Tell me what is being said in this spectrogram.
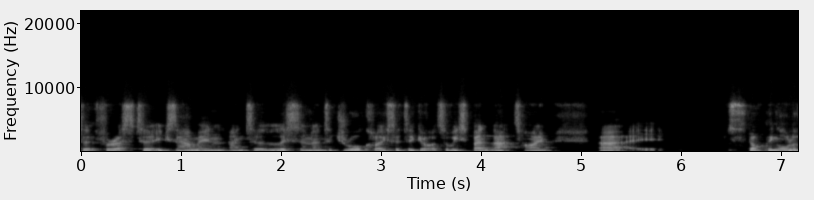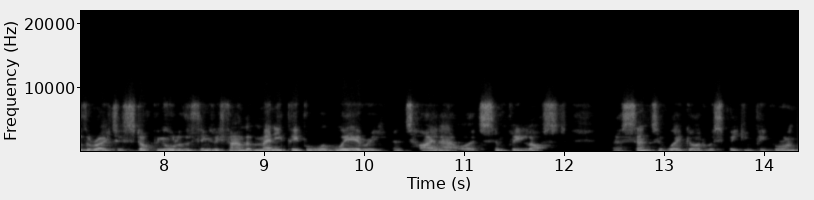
to, for us to examine and to listen and to draw closer to God. So we spent that time uh, stopping all of the rotas, stopping all of the things. We found that many people were weary and tired out or had simply lost a sense of where God was speaking. People were on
